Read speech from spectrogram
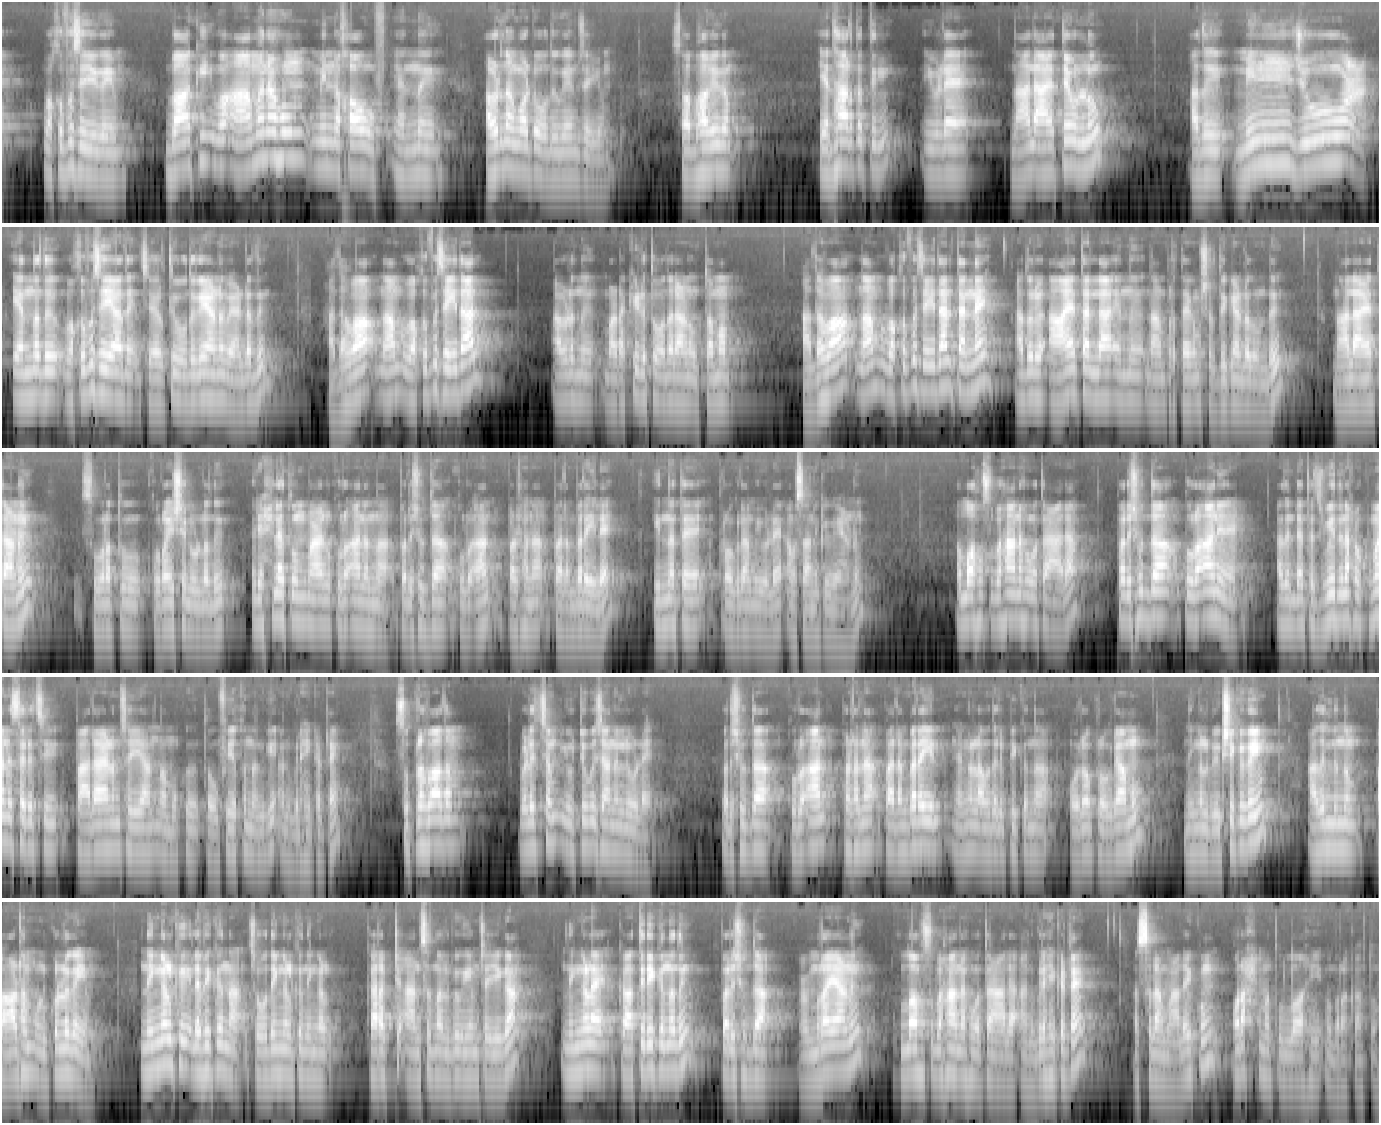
വഖഫ് ചെയ്യുകയും ബാക്കി വ ആമനഹും മിൻ ഹൗഫ് എന്ന് അവിടുന്ന് അങ്ങോട്ട് ഓതുകയും ചെയ്യും. സ്വാഭാവികം യഥാർത്ഥത്തിൽ ഇവിടെ നാലായത്തേ ഉള്ളൂ. അത് മിൻ ജൂ എന്നത് വഖഫ് ചെയ്യാതെ ചേർത്ത് ഓതുകയാണ് വേണ്ടത്. അഥവാ നാം വഖഫ് ചെയ്താൽ അവിടുന്ന് മടക്കിയെടുത്ത് ഓതലാണ് ഉത്തമം. അഥവാ നാം വഖഫ് ചെയ്താൽ തന്നെ അതൊരു ആയത്തല്ല എന്ന് നാം പ്രത്യേകം ശ്രദ്ധിക്കേണ്ടതുണ്ട്. നാലായത്താണ് സൂറത്തു ഖുറൈഷിലുള്ളത് രഹ്ലത്തും മാൽ ഖുർആൻ എന്ന പരിശുദ്ധ ഖുർആൻ പഠന പരമ്പരയിലെ ഇന്നത്തെ പ്രോഗ്രാം ഇവിടെ അവസാനിക്കുകയാണ്. അള്ളാഹു സുബാനഹു താല പരിശുദ്ധ ഖുർആാനിനെ അതിന്റെ തജ്വീദിന ഹുക്കുമനുസരിച്ച് പാരായണം ചെയ്യാൻ നമുക്ക് തൗഫീഖ് നൽകി അനുഗ്രഹിക്കട്ടെ. സുപ്രഭാതം. വെളിച്ചം യൂട്യൂബ് ചാനലിലൂടെ പരിശുദ്ധ ഖുർആൻ പഠന പരമ്പരയിൽ ഞങ്ങൾ അവതരിപ്പിക്കുന്ന ഓരോ പ്രോഗ്രാമും നിങ്ങൾ വീക്ഷിക്കുകയും അതിൽ നിന്നും പാഠം ഉൾക്കൊള്ളുകയും നിങ്ങൾക്ക് ലഭിക്കുന്ന ചോദ്യങ്ങൾക്ക് നിങ്ങൾ കറക്റ്റ് ആൻസർ നൽകുകയും ചെയ്യുക. നിങ്ങളെ കാത്തിരിക്കുന്നത് പരിശുദ്ധ ഉമ്രയാണ് അള്ളാഹു സുബാനഹു താല അനുഗ്രഹിക്കട്ടെ. അസ്സാം വലൈക്കും വറഹമത്തല്ലാഹി വാത്തു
